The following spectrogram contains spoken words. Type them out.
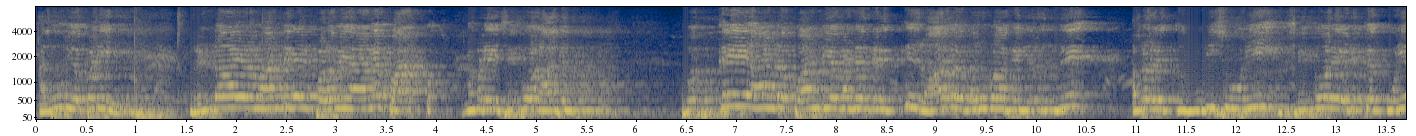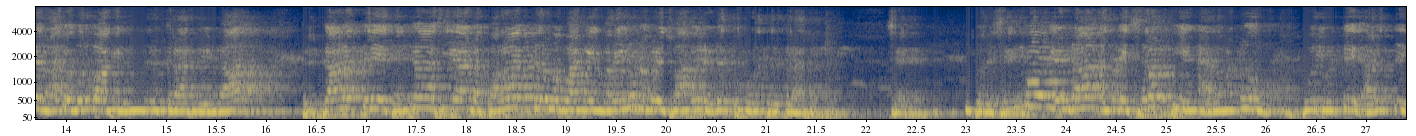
அதுவும் எப்படி? ரெண்டாயிரம் ஆண்டுகள் பழமையான நம்முடைய செங்கோல் ஆதீனம். பொற்கை ஆண்ட பாண்டிய மன்னர்களுக்கு ராஜ குருவாக இருந்து அவர்களுக்கு முடிசூடி செங்கோலை எடுக்கக்கூடிய ராஜகுருவாக இருந்திருக்கிறார்கள் என்றால் பிற்காலத்திலே தென்காசி ஆண்ட பராக்கிரம பாண்டியன் வரையிலும் நம்முடைய சுவாமிகள் எடுத்து கொடுத்திருக்கிறார்கள். சரி இப்போது செங்கோல் என்றால் அதனுடைய சிறப்பு என்ன? அதை மட்டும் கூறிவிட்டு அடுத்து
